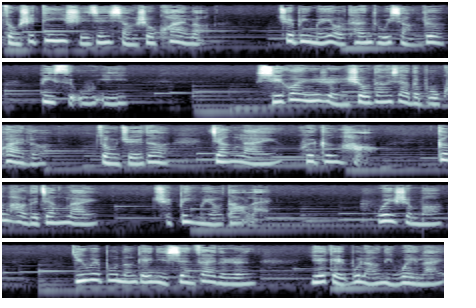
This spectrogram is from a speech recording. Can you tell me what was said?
总是第一时间享受快乐，却并没有贪图享乐，必死无疑。习惯于忍受当下的不快乐，总觉得将来会更好，更好的将来，却并没有到来。为什么？因为不能给你现在的人，也给不了你未来。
